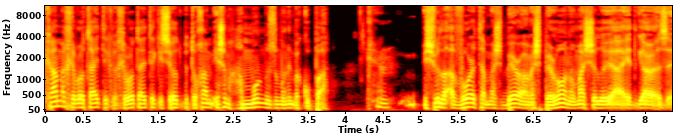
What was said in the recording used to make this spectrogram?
כמה חברות הייטק וחברות הייטק ישראליות בתוכם, יש שם המון מזומנים בקופה. כן. בשביל לעבור את המשבר או המשברון או מה שלא יהיה האתגר הזה.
